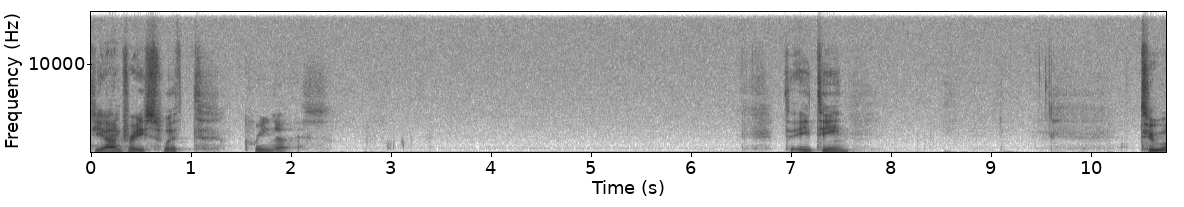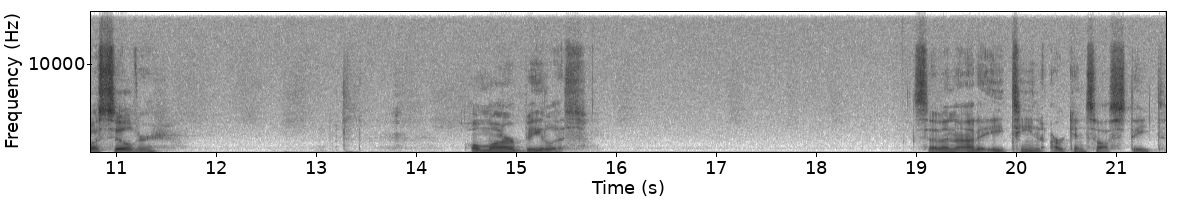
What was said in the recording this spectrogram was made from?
DeAndre Swift, green ice. To 18. Tua Silver. Omar Bayless. 7 out of 18 Arkansas State.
